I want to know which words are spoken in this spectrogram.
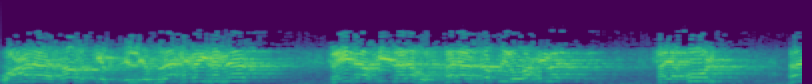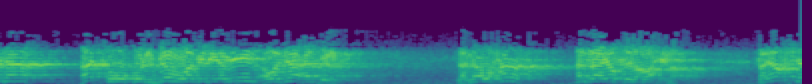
وعلى ترك الإصلاح بين الناس فإذا قيل له ألا تصل رحمك؟ فيقول أنا أترك البر باليمين رجاء البر. لأنه حلف أن لا يصل رحمه. فيخشى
